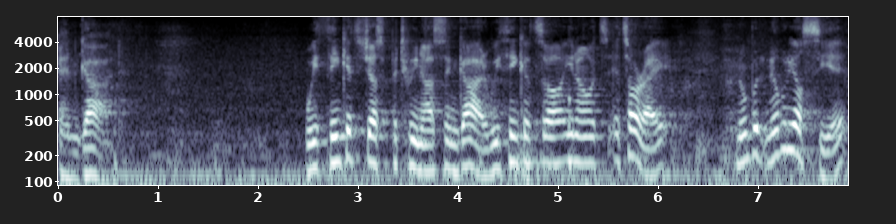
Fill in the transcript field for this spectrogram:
and God we think it's just between us and God. We think it's all, you know, it's, it's all right. Nobody, nobody else see it.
